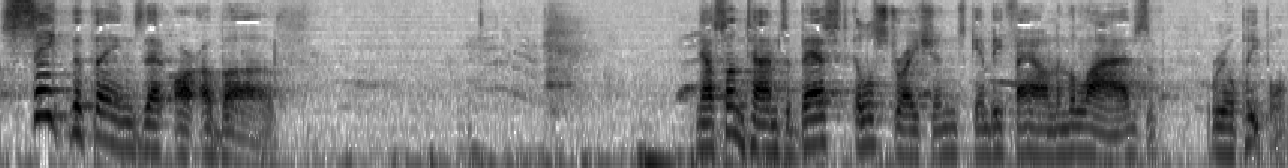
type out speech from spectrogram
Seek the things that are above. Now, sometimes the best illustrations can be found in the lives of real people.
